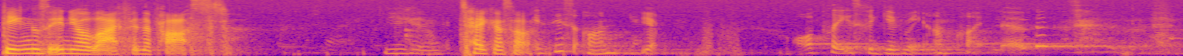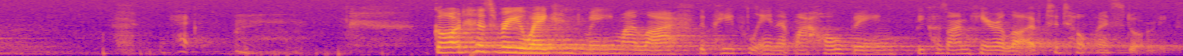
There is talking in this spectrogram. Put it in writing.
things in your life in the past? You can take us off. Is this on? Yep. Oh, please forgive me. I'm quite nervous. Okay. God has reawakened me, my life, the people in it, my whole being, because I'm here alive to tell my stories.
